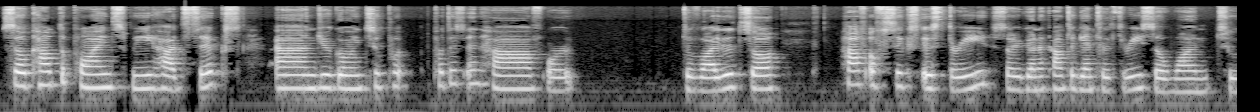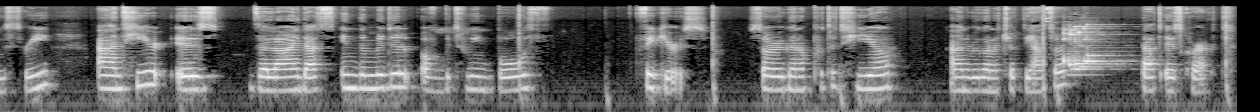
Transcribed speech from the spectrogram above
So count the points. We had six, and you're going to put put it in half or divide it. So half of six is three. So you're gonna count again to three. So one, two, three. And here is the line that's in the middle of between both figures. So we're gonna put it here and we're gonna check the answer. That is correct.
